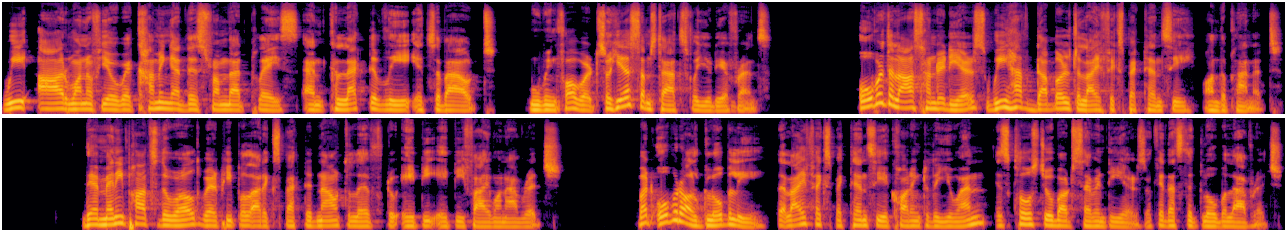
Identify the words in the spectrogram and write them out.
We are one of you. We're coming at this from that place. And collectively, it's about moving forward. So here's some stats for you, dear friends. Over the last 100 years, we have doubled the life expectancy on the planet. There are many parts of the world where people are expected now to live to 80, 85 on average. But overall, globally, the life expectancy, according to the UN, is close to about 70 years. Okay, that's the global average.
